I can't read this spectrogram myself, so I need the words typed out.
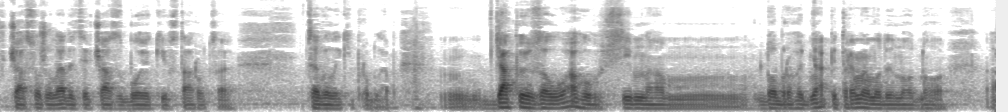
в час ожеледиці, в час збою Київстару це, це великі проблеми. Дякую за увагу. Всім нам доброго дня. Підтримуємо один одного, е,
